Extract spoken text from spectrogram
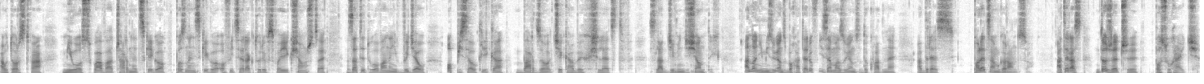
autorstwa Miłosława Czarneckiego, poznańskiego oficera, który w swojej książce zatytułowanej Wydział opisał kilka bardzo ciekawych śledztw z lat 90., anonimizując bohaterów i zamazując dokładne adresy. Polecam gorąco. A teraz do rzeczy posłuchajcie.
